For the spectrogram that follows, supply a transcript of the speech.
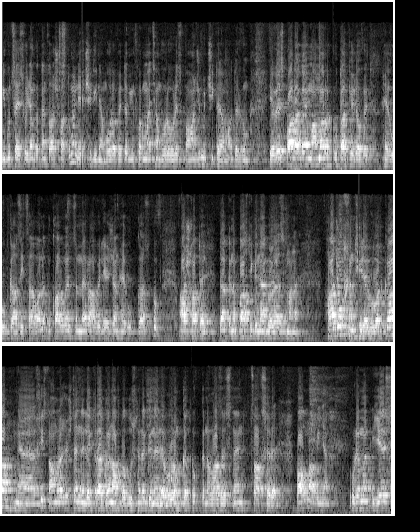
Միգուցե այսօր իրանք այտենց աշխատում են, ես չգիտեմ, որովհետև ինֆորմացիան, որը որ ես պահանջում չի տրամադրվում։ Եվ այս պարագայում ամառը կուտակելով այդ հեղուկ գազի ծավալը դու կարող ես ձմեռ ավելի էժան հեղուկ գազով աշխատել։ Դա կնպաստի գնագոյացմանը։ Հաջորդ խնդիրը որ կա, խիստ անհրաժեշտ են էլեկտրական ավտոբուսները գնելը, որոնք կտրուկ կնվազեցնեն ծախսերը։ Պարոն Ավինյան, ուրեմն ես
